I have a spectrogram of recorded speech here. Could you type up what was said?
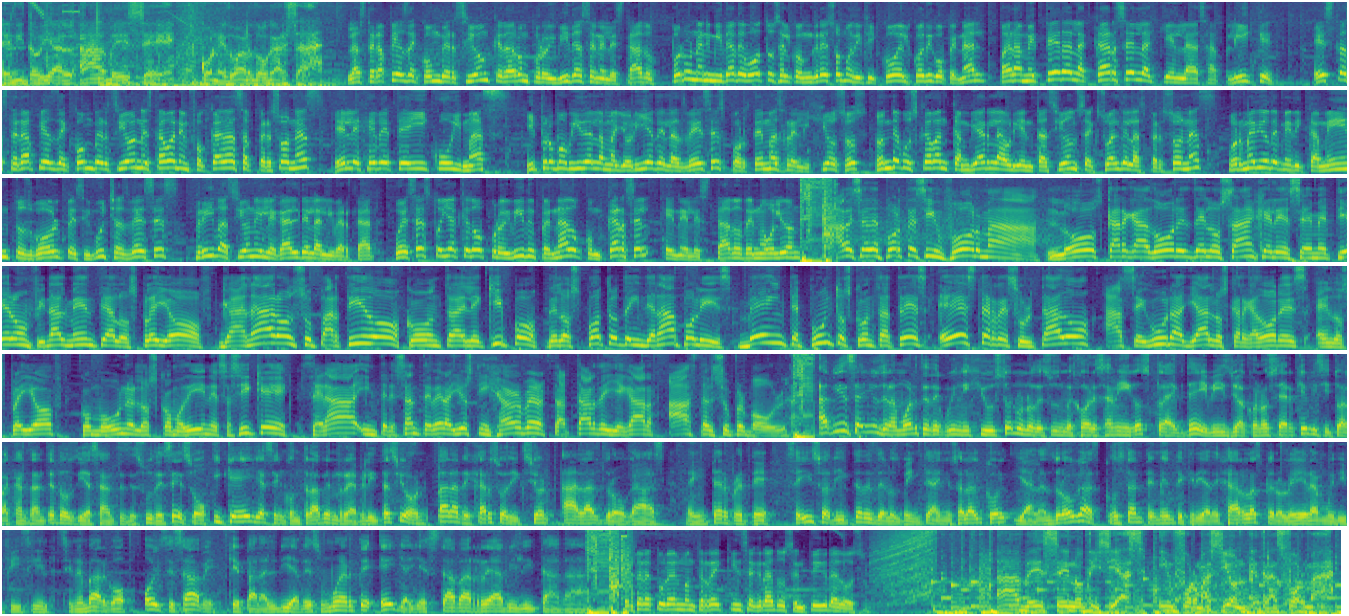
Editorial ABC con Eduardo Garza. Las terapias de conversión quedaron prohibidas en el Estado. Por unanimidad de votos, el Congreso modificó el Código Penal para meter a la cárcel a quien las aplique. Estas terapias de conversión estaban enfocadas a personas LGBTIQ y más y promovida la mayoría de las veces por temas religiosos, donde buscaban cambiar la orientación sexual de las personas por medio de medicamentos, golpes y muchas veces privación ilegal de la libertad. Pues esto ya quedó prohibido y penado con cárcel en el estado de Nuevo León. ABC Deportes informa, los cargadores de Los Ángeles se metieron finalmente a los playoffs, ganaron su partido contra el equipo de los Potros de Indianápolis, 20 puntos puntos contra tres. Este resultado asegura ya los cargadores en los playoffs como uno de los comodines. Así que será interesante ver a Justin Herbert tratar de llegar hasta el Super Bowl. A 10 años de la muerte de Whitney Houston, uno de sus mejores amigos, Clive Davis, dio a conocer que visitó a la cantante dos días antes de su deceso y que ella se encontraba en rehabilitación para dejar su adicción a las drogas. La intérprete se hizo adicta desde los 20 años al alcohol y a las drogas. Constantemente quería dejarlas, pero le era muy difícil. Sin embargo, hoy se sabe que para el día de su muerte ella ya estaba rehabilitada. Temperatura en Monterrey 15 grados centígrados. ABC Noticias, información que transforma.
